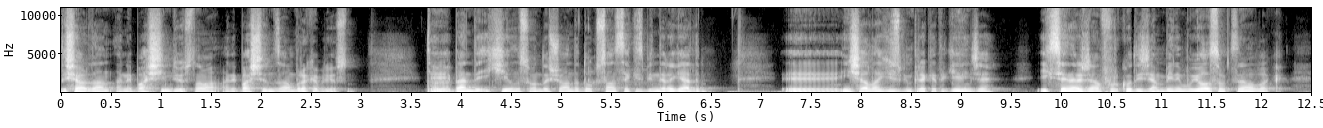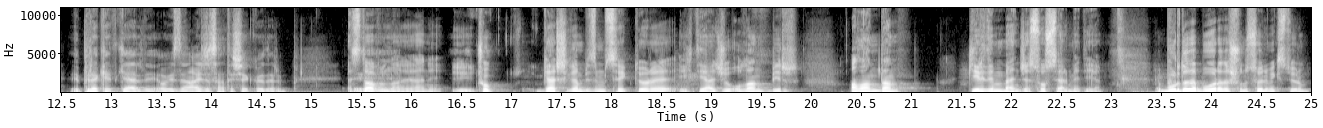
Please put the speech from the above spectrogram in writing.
Dışarıdan hani başlayayım diyorsun ama hani başladığın zaman bırakabiliyorsun. E, Tabii. ben de iki yılın sonunda şu anda 98 bin lira geldim. E, inşallah 100 bin plaketi gelince ilk seni arayacağım. Furko diyeceğim. Beni bu yola soktun ama bak e, plaket geldi. O yüzden ayrıca sana teşekkür ederim. Estağfurullah yani e, çok gerçekten bizim sektöre ihtiyacı olan bir alandan girdim bence sosyal medyaya. Burada da bu arada şunu söylemek istiyorum.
